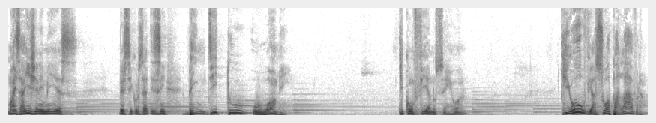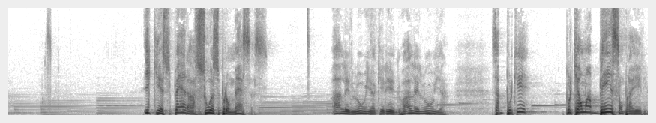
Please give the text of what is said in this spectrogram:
Mas aí Jeremias, versículo 7 diz assim: Bendito o homem que confia no Senhor, que ouve a Sua palavra e que espera as Suas promessas. Aleluia, querido, aleluia. Sabe por quê? Porque há uma bênção para ele.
